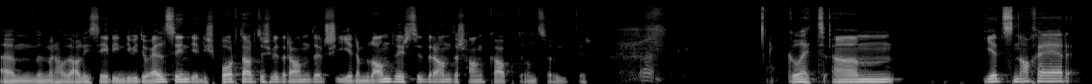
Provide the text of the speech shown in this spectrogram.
ähm, weil wir halt alle sehr individuell sind. Jede Sportart ist wieder anders, in jedem Land wird es wieder anders handhabt und so weiter. Ja. Gut. Ähm, jetzt nachher,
